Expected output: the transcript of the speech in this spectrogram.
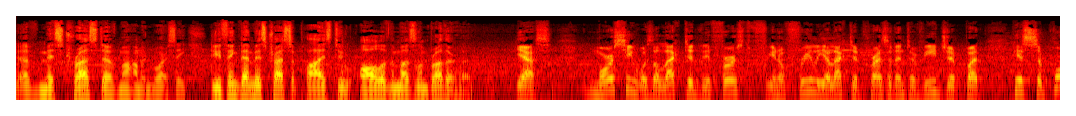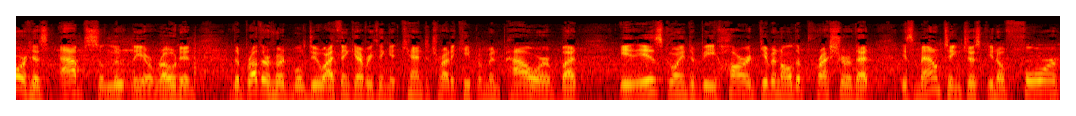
of mistrust of Mohammed Morsi. Do you think that mistrust applies to all of the Muslim Brotherhood? Yes. Morsi was elected the first, you know, freely elected president of Egypt, but his support has absolutely eroded. The Brotherhood will do, I think, everything it can to try to keep him in power, but it is going to be hard given all the pressure that is mounting. Just, you know, four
